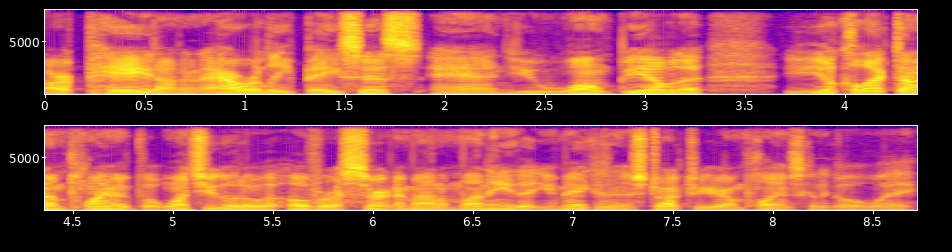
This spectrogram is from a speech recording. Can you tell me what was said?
are paid on an hourly basis, and you won't be able to. You'll collect unemployment, but once you go to over a certain amount of money that you make as an instructor, your unemployment is going to go away.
